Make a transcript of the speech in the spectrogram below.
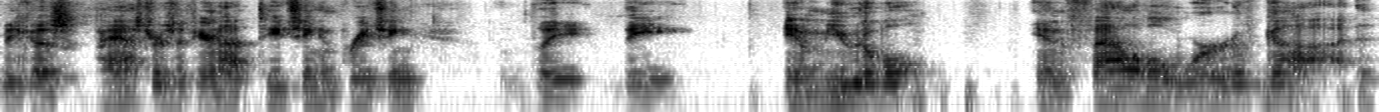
Because pastors, if you're not teaching and preaching the the immutable, infallible Word of God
